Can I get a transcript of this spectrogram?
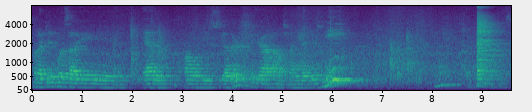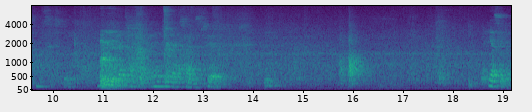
what I did was I added all of these together to figure out how much money that gives me. Yes, I did.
